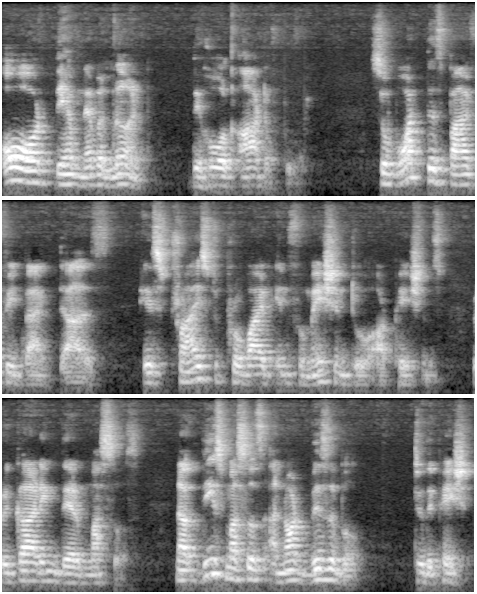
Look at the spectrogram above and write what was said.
or they have never learned the whole art of pooping. So what this biofeedback does is tries to provide information to our patients regarding their muscles. Now, these muscles are not visible to the patient.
